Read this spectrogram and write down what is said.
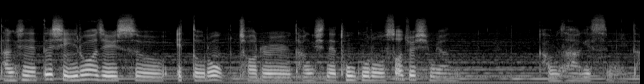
당신의 뜻이 이루어질 수 있도록 저를 당신의 도구로 써주시면 감사하겠습니다.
